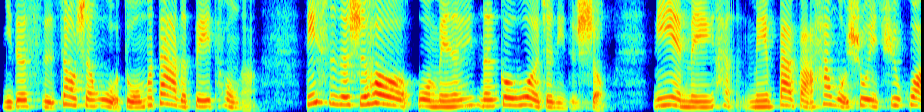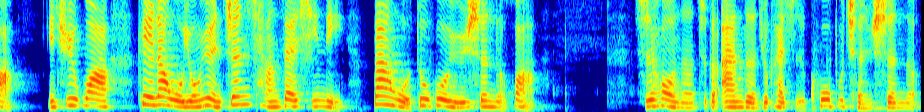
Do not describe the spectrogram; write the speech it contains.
你的死造成我多么大的悲痛啊！你死的时候，我没能够握着你的手，你也没和没办法和我说一句话，一句话可以让我永远珍藏在心里，伴我度过余生的话。之后呢，这个安德就开始哭不成声了。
